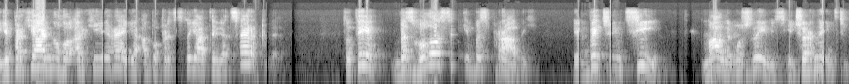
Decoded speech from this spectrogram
єпархіального архієрея або предстоятеля церкви, то ти безголосий і безправий. Якби ченці мали можливість і черниці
